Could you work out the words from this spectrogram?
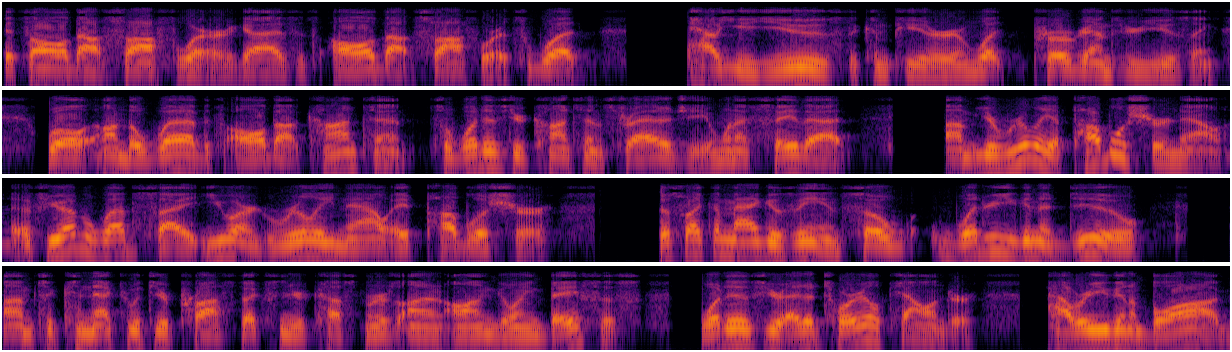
it's all about software, guys. It's all about software. It's what how you use the computer and what programs you're using. Well, on the web, it's all about content. So what is your content strategy? And when I say that, um, you're really a publisher now. If you have a website, you are really now a publisher, just like a magazine. So what are you going to do um, to connect with your prospects and your customers on an ongoing basis? What is your editorial calendar? How are you going to blog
